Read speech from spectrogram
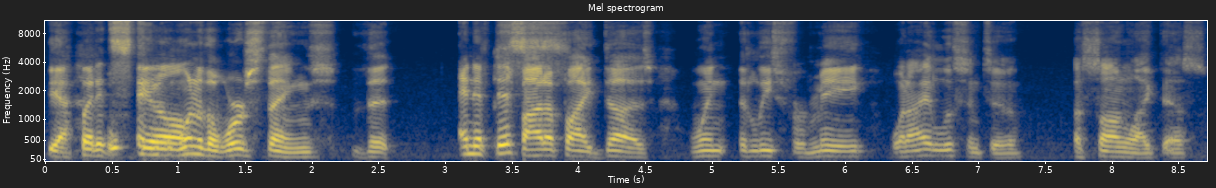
Yeah, but it's And still. one of the worst things that and if this Spotify does when, at least for me, when I listen to a song like this,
